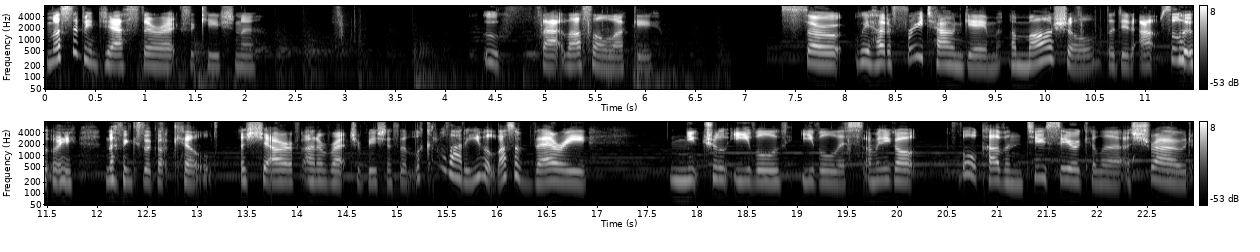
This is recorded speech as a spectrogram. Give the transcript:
Must have been Jester or Executioner. Oof, that, that's unlucky. So, we had a Freetown game, a marshal that did absolutely nothing because it got killed, a sheriff and a retribution. So look at all that evil. That's a very neutral evil evil list. I mean, you got four coven, two serial killer, a shroud.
